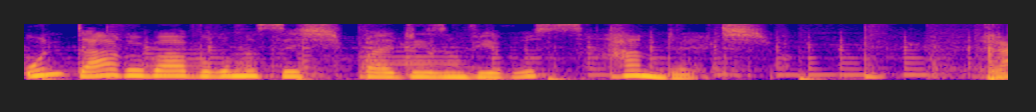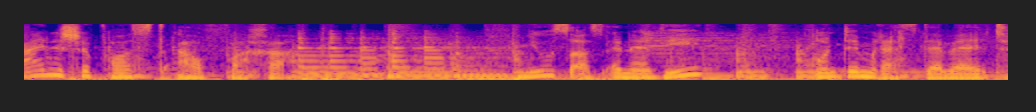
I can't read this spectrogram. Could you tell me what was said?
und darüber, worum es sich bei diesem Virus handelt. Rheinische Post Aufwacher. News aus NRW und dem Rest der Welt.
